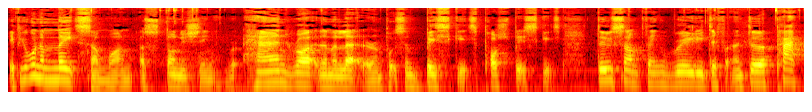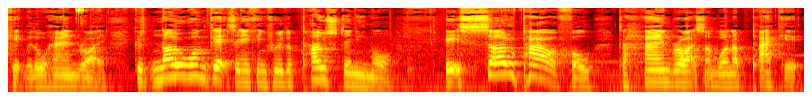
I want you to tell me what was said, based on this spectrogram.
If you want to meet someone astonishing, hand write them a letter and put some biscuits, posh biscuits. Do something really different and do a packet with all handwriting because no one gets anything through the post anymore. It's so powerful to handwrite someone a packet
